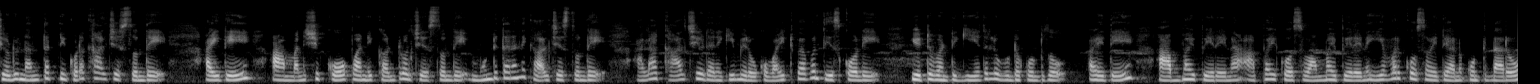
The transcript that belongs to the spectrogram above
చెడునంతటినీ కూడా కాల్చేస్తుంది. అయితే ఆ మనిషి కోపాన్ని కంట్రోల్ చేస్తుంది ముండితనాన్ని కాల్చేస్తుంది. అలా కాల్చేయడానికి మీరు ఒక వైట్ పేపర్ తీసుకోండి. ఎటువంటి గీతలు ఉండకూడదు. అయితే ఆ అమ్మాయి పేరైనా అబ్బాయి కోసం అమ్మాయి పేరైనా ఎవరి కోసం అయితే అనుకుంటున్నారో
